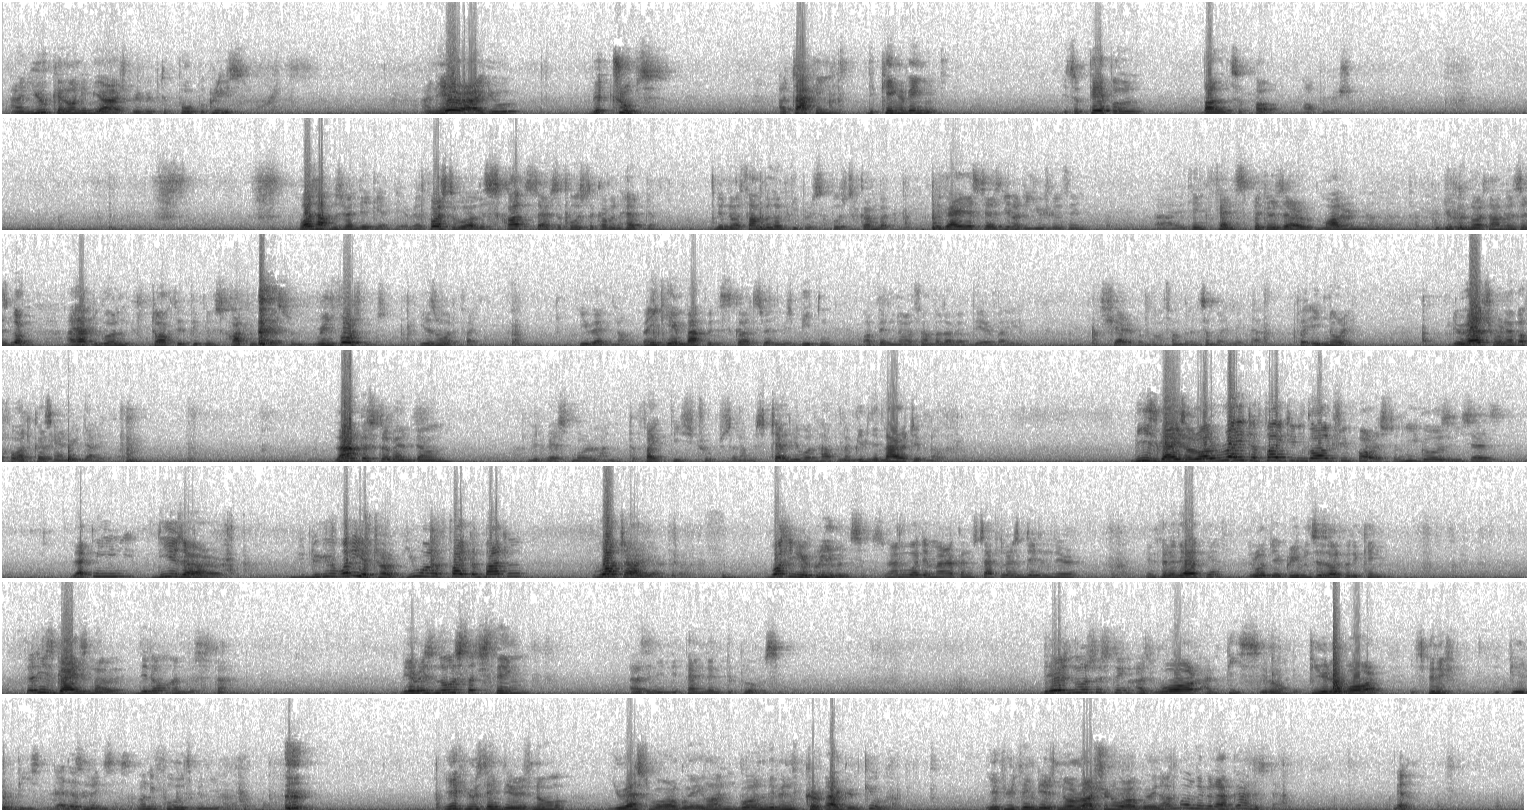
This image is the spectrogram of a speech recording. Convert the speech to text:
And you can only be Archbishop if the Pope agrees. And here are you with troops attacking the King of England. It's a papal balance of power operation. What happens when they get there? Well, first of all, the Scots are supposed to come and help them. The Northumberland people are supposed to come, but the guy that says, you know, the usual thing. Uh, I think fence splitters are modern. Uh, the Duke of Northumberland says, look, I have to go and talk to the people in Scotland to get some reinforcements. He doesn't want to fight. He went north. When he came back with the Scots, when he was beaten up in Northumberland, up there by the sheriff of Northumberland, somebody like that, for ignoring. The Welsh were never fought because Henry died. Lancaster went down with Westmoreland to fight these troops, and I must tell you what happened. I'm giving you the narrative now. These guys are all ready to fight in Galtree Forest, and he goes and he says, "Let me. These are. Do you? What are your terms? You want to fight a battle? What are your terms? What are your grievances? Remember what the American settlers did in their in Philadelphia? They wrote their grievances out for the king. So these guys now they don't understand. There is no such thing as an independent diplomacy. There is no such thing as war and peace. You know, the period of war is finished, the period of peace. That doesn't exist. Only fools believe it. if you think there is no US war going on, go and live in Nicaragua and Cuba. If you think there is no Russian war going on, go and live in Afghanistan. You know.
